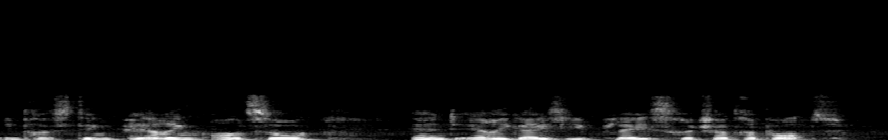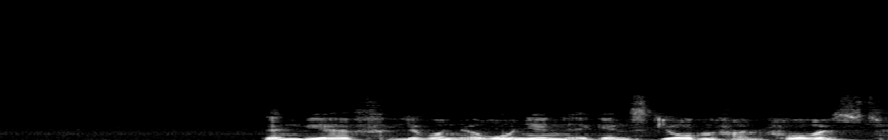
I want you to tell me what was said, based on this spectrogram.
Interesting pairing also. And Erigaisi plays Richard Rapport. Then we have Levon Aronian against Jordan van Foreest.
